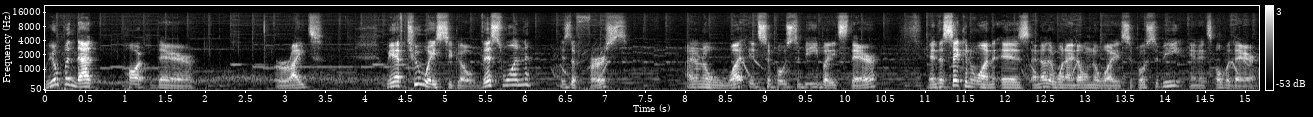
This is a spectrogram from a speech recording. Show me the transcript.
We opened that part there, right? We have two ways to go. This one is the first. I don't know what it's supposed to be, but it's there. And the second one is another one I don't know what it's supposed to be, and it's over there.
